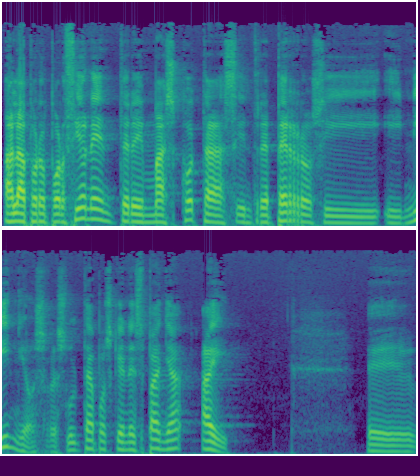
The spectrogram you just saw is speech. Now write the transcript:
a la proporción entre mascotas, entre perros y, niños. Resulta pues que en España hay eh,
